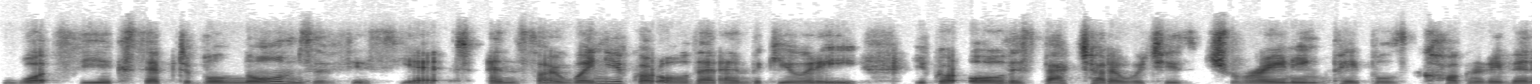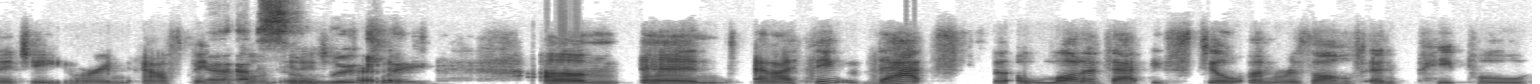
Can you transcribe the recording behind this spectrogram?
what's the acceptable norms of this yet. And so when you've got all that ambiguity, you've got all this back chatter, which is draining people's cognitive energy, or in our speak, yeah, absolutely. Um, and and I think that's a lot of that is still unresolved, and people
